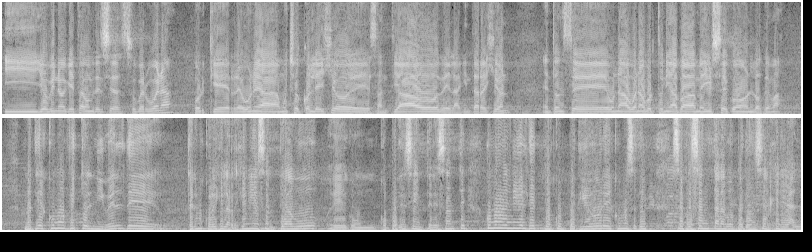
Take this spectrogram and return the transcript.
y yo opino que esta competencia es súper buena porque reúne a muchos colegios de Santiago, de la quinta región, entonces una buena oportunidad para medirse con los demás. Matías, ¿cómo has visto el nivel de... Tenemos colegios de la región y de Santiago eh, con competencias interesantes. ¿Cómo es el nivel de los competidores? ¿Cómo se, te- se presenta la competencia en general?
